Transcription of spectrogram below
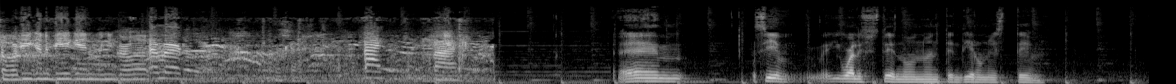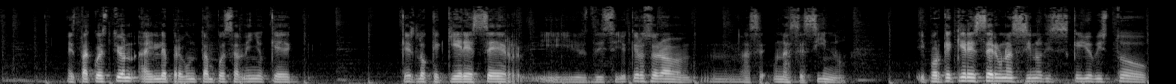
So what are you gonna be again when you grow up? A murderer. Okay. Bye. Bye. Em, sí, igual si ustedes no, no entendieron este esta cuestión, ahí le preguntan pues al niño qué, qué es lo que quiere ser y dice, yo quiero ser un, ase- un asesino. ¿Y por qué quieres ser un asesino? Dices que yo he visto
